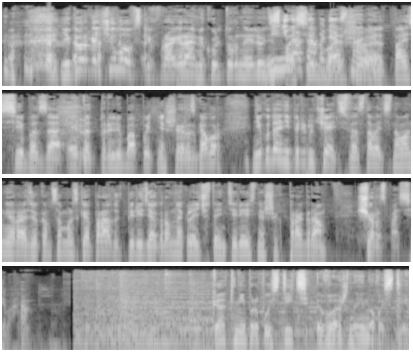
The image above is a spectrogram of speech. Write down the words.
Егор Кочеловский в программе «Культурные люди». Не- Спасибо а большое. Спасибо за этот прелюбопытнейший разговор. Никуда не переключайтесь, вы оставайтесь на волне радио «Комсомольская правда». Впереди огромное количество интереснейших программ. Еще раз спасибо. Как не пропустить важные новости?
